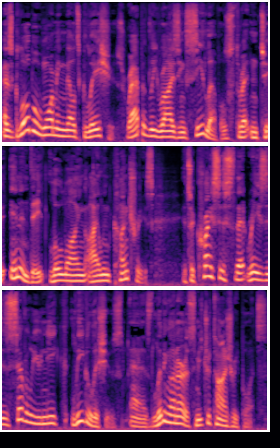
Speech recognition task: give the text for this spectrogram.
As global warming melts glaciers, rapidly rising sea levels threaten to inundate low lying island countries. It's a crisis that raises several unique legal issues, as Living on Earth's Mitra Taj reports.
